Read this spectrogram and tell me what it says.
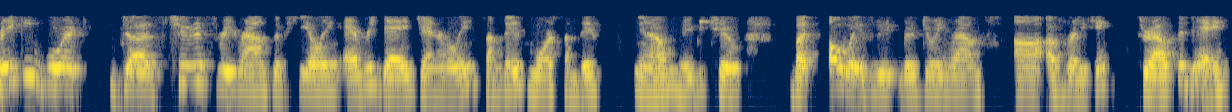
Reiki Ward does two to three rounds of healing every day, generally. Some days more, some days, you know, maybe two. But always we, we're doing rounds uh, of Reiki throughout the day.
